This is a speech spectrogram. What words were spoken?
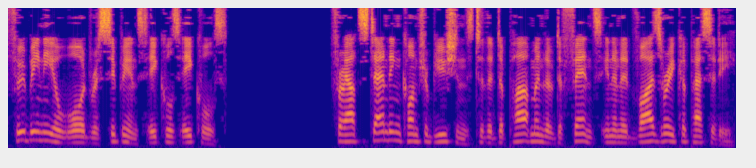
Fubini Award recipients equals equals. For outstanding contributions to the Department of Defense in an advisory capacity.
